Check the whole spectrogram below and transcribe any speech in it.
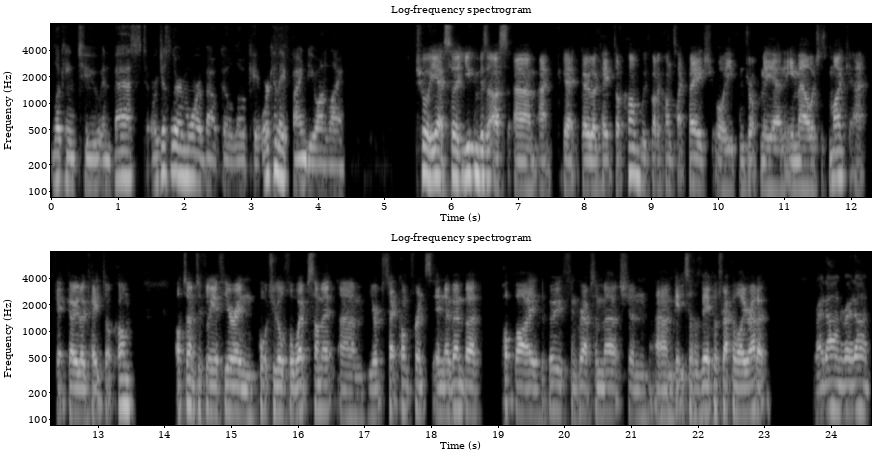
looking to invest or just learn more about GoLocate, where can they find you online? Sure, yeah. So you can visit us um, at getgolocate.com. We've got a contact page, or you can drop me an email, which is mike at getgolocate.com. Alternatively, if you're in Portugal for Web Summit, um, Europe Tech Conference in November, pop by the booth and grab some merch and um, get yourself a vehicle tracker while you're at it. Right on, right on.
